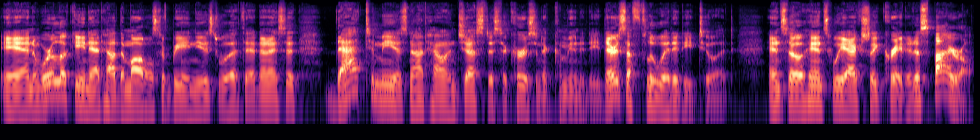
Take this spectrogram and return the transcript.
And we're looking at how the models are being used with it. And I said, that to me is not how injustice occurs in a community. There's a fluidity to it. And so, hence, we actually created a spiral.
